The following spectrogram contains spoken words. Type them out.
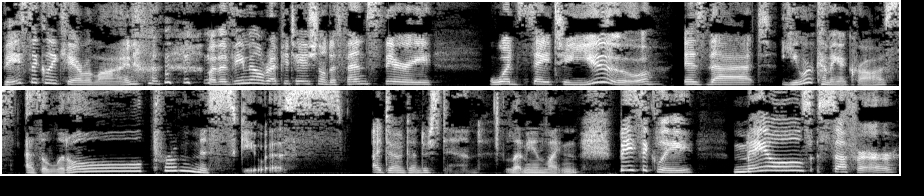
Basically, Caroline, what the female reputational defense theory would say to you is that you are coming across as a little promiscuous. I don't understand. Let me enlighten. Basically, males suffer,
